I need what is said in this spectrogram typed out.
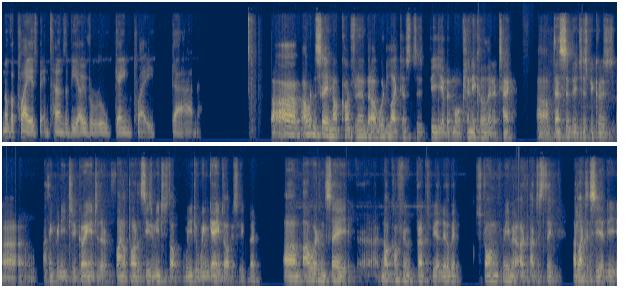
Not the players, but in terms of the overall gameplay. Dan. Uh, I wouldn't say not confident, but I would like us to be a bit more clinical and attack. Uh, that's simply just because uh, I think we need to going into the final part of the season. We need to stop. We need to win games, obviously, but um, I wouldn't say uh, not confident. Would Perhaps be a little bit strong for me, but I, I, just think I'd like to see it be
